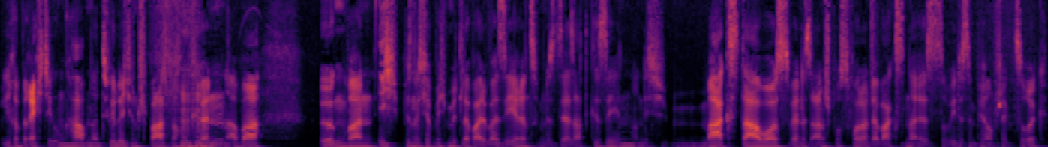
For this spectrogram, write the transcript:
ihre Berechtigung haben natürlich und Spaß machen können, aber irgendwann, ich persönlich habe mich mittlerweile bei Serien zumindest sehr satt gesehen und ich mag Star Wars, wenn es anspruchsvoller und erwachsener ist, so wie das Imperium schlägt zurück.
